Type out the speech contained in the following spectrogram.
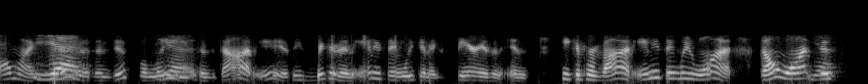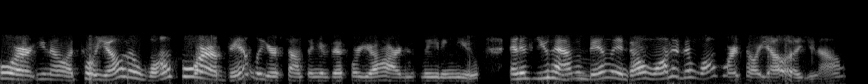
Oh my Yes. goodness, and disbelief, Yes. because God is. He's bigger than anything we can experience, and, and He can provide anything we want. Don't want Yes. just for you know a Toyota. Want for a Bentley or something if that's where your heart is leading you. And if you have Mhm. a Bentley and don't want it, then want for a Toyota. You know,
